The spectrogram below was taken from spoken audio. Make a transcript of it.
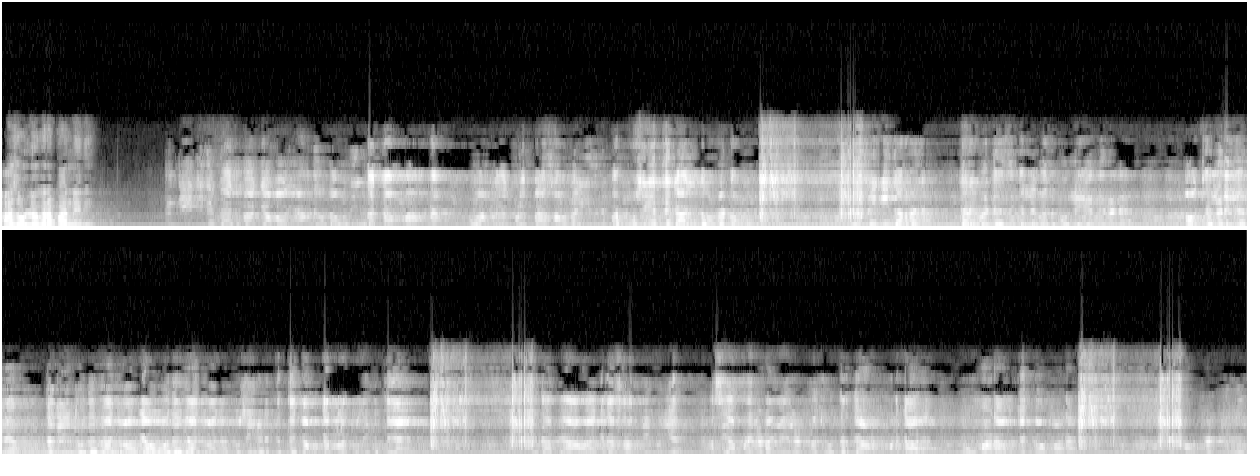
ਆ ਸੁਣ ਲਓ ਕਰਾ ਭਾਨੇ ਦੀ। ਰਣਜੀਤ ਦੇ ਵਿਆਹ 'ਚ ਵਗ ਜਾਣ ਦੇ ਉਹਦਾ ਉਹਦੀ ਉਹਦਾ ਕੰਮ ਆ, ਹਨਾ। ਉਹ ਆਪਣੇ ਕੋਲੇ ਪੈਸਾ ਉਹ ਲਾਈ ਜਾਂਦੇ, ਪਰ ਤੁਸੀਂ ਇੱਥੇ ਕਾਗਜ਼ ਕਦੋਂ ਟਟੋਗੇ ਅਸੀਂ ਕੀ ਕਰ ਰਹੇ ਹਾਂ? ਘਰੇ ਬੈਠੇ ਸੀ ਇਕੱਲੇ ਬਸ ਬੋਲੀ ਜਾਂਦੇ ਇਹਨਾਂ ਆ ਉੱਥੇ ਲੜੀ ਜਾਂਦੇ ਆ ਦਲਜੀਤ ਉਹਦੇ ਵਿਆਹ 'ਚ ਆ ਗਿਆ, ਉਹਦੇ ਵਿਆਹ 'ਚ ਆ ਗਿਆ। ਤੁਸੀਂ ਜਿਹੜੇ ਕਿੱਥੇ ਕੰਮ ਕਰਨ ਵਾਲਾ, ਤੁਸੀਂ ਕਿੱਥੇ ਆਏ ਹੋ? ਕਿਹਦਾ ਵਿਆਹ ਹੋਇਆ, ਕਿਹਦਾ ਸ਼ਾਦੀ ਹੋਈ ਹੈ? ਅਸੀਂ ਆਪਣੇ ਲੜਾਈਆਂ ਅਸੀਂ ਉਧਰ ਧਿਆਨ ਭਟਕਾ ਲਿਆ। ਉਹ ਮਾੜਾ, ਉਹ ਚੰਗਾ, ਉਹ ਮਾੜਾ। ਦੇਖੋ, ਦਲਜੀਤ,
